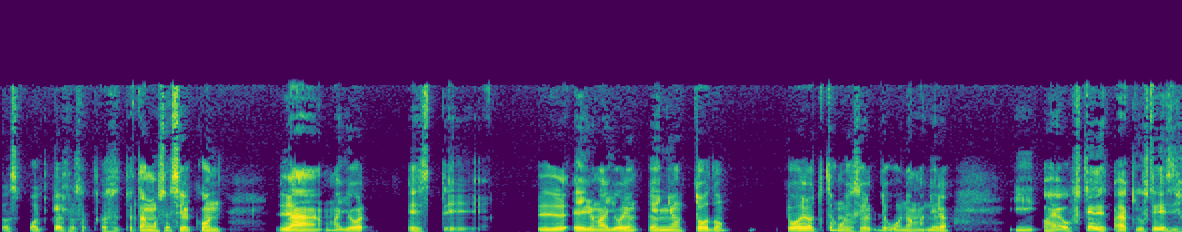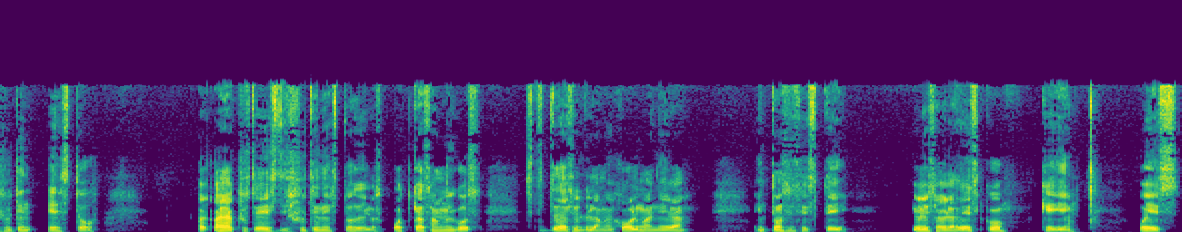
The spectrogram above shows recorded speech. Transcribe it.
los podcasts los, los tratamos de hacer con la mayor, este, el, mayor empeño, todo. Todo lo tratamos de hacer de buena manera. Y para ustedes, para que ustedes disfruten esto, pa- para que ustedes disfruten esto de los podcasts, amigos, se trata de hacer de la mejor manera. Entonces, este, yo les agradezco que, pues,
